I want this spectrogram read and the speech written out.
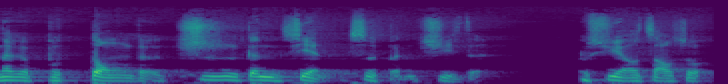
那个不动的知跟见是本具的，不需要照做。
